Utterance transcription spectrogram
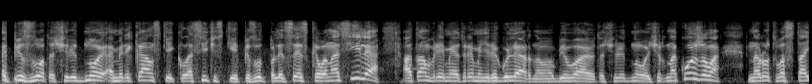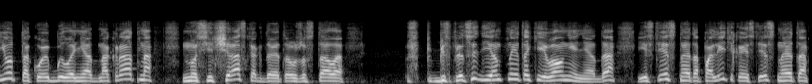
эпизод, очередной американский классический эпизод полицейского насилия, а там время от времени регулярно Навального убивают очередного чернокожего, народ восстает, такое было неоднократно, но сейчас, когда это уже стало беспрецедентные такие волнения, да, естественно, это политика, естественно, это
